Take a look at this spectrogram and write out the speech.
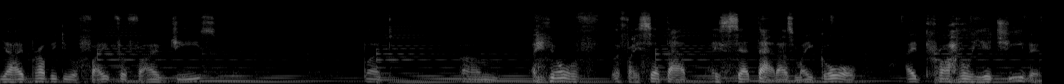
yeah, I'd probably do a fight for five G's, but um, I know if, if I set that I set that as my goal, I'd probably achieve it.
